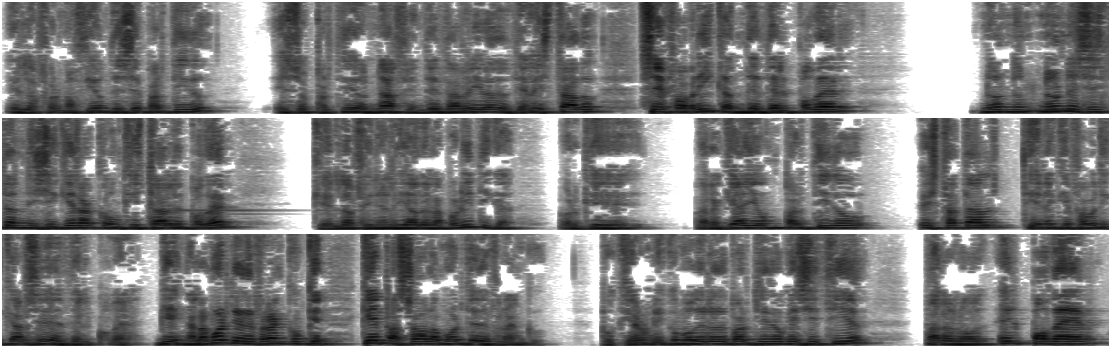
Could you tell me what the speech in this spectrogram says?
en la formación de ese partido, esos partidos nacen desde arriba, desde el Estado, se fabrican desde el poder, no, no, necesitan ni siquiera conquistar el poder, que es la finalidad de la política, porque para que haya un partido estatal tiene que fabricarse desde el poder. Bien, a la muerte de Franco, ¿qué, qué pasó a la muerte de Franco? Pues que era el único modelo de partido que existía para el poder,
